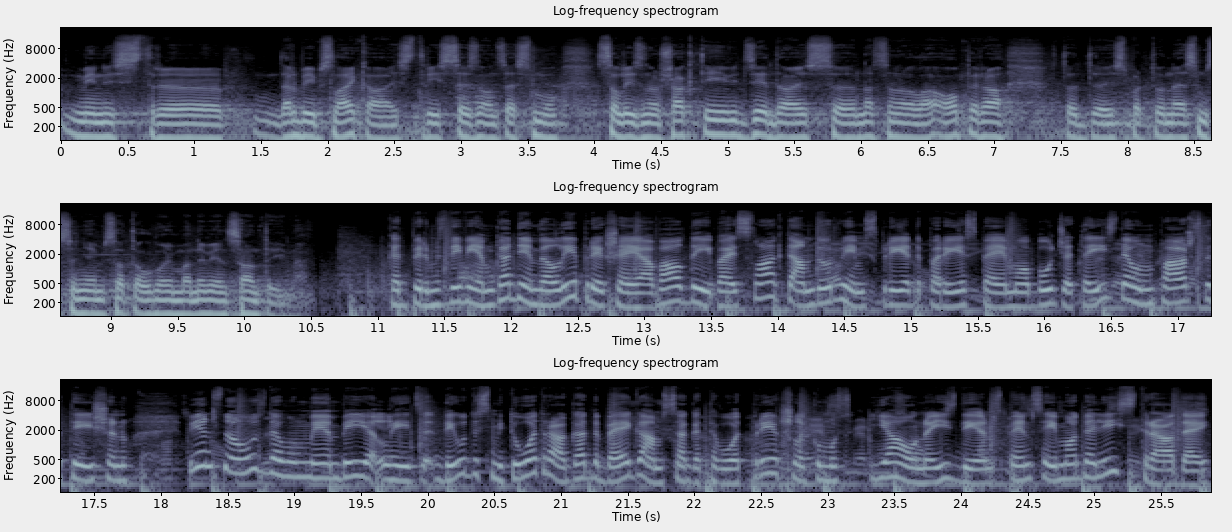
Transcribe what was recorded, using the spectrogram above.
ministra darbības laikā es trīs sezonas esmu salīdzinoši aktīvi dziedājis eh, Nacionālā operā, tad es par to neesmu saņēmis atalgojumā nevienu santīmu. Kad pirms diviem gadiem vēl iepriekšējā valdība aiz slēgtām durvīm sprieda par iespējamo budžeta izdevumu pārskatīšanu, viens no uzdevumiem bija līdz 22. gada beigām sagatavot priekšlikumus jauna izdienas pensiju modeļa izstrādēji.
